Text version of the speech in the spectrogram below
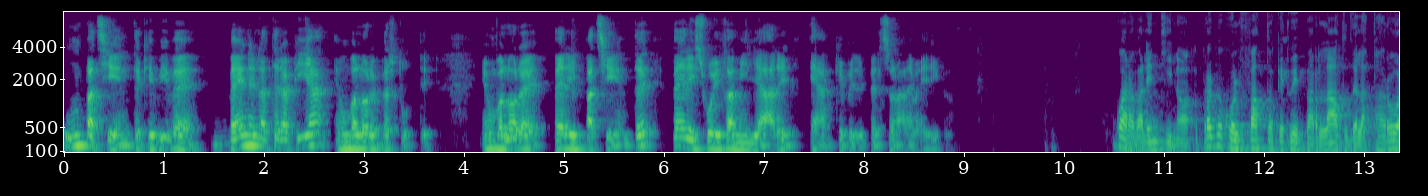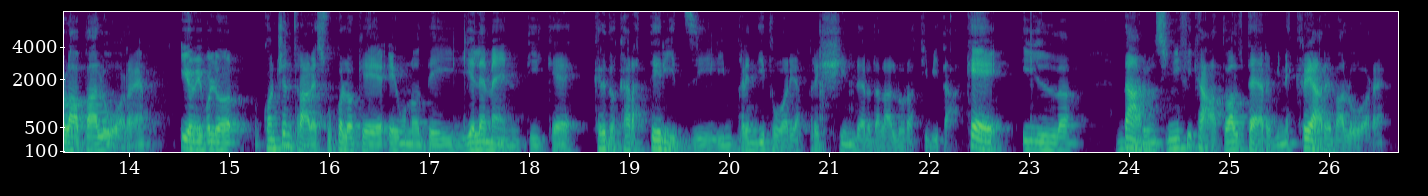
un paziente che vive bene la terapia è un valore per tutti, è un valore per il paziente, per i suoi familiari e anche per il personale medico. Guarda Valentino, proprio col fatto che tu hai parlato della parola valore, io mi voglio concentrare su quello che è uno degli elementi che credo caratterizzi gli imprenditori a prescindere dalla loro attività, che è il dare un significato al termine creare valore.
